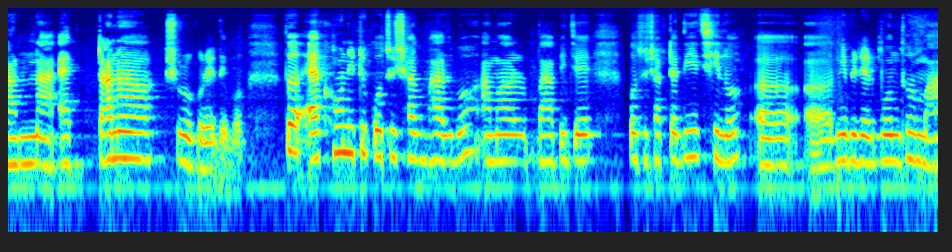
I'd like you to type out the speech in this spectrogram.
রান্না এক টানা শুরু করে দেব। তো এখন একটু কচু শাক ভাজবো। আমার ভাবি যে কচু শাকটা দিয়েছিল নিবিড়ের বন্ধুর মা।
